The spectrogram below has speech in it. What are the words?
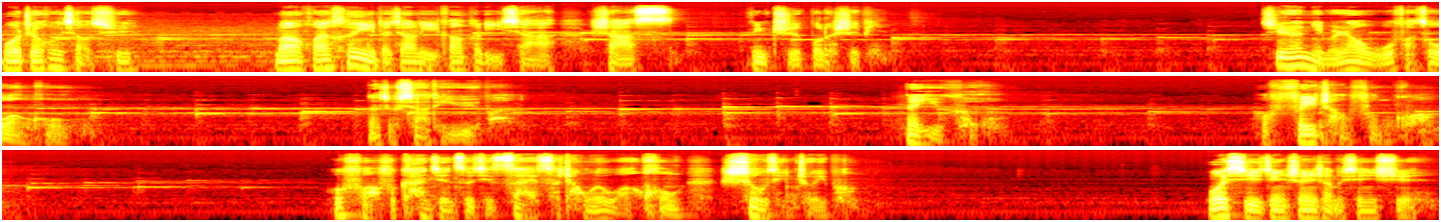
我折回小区，满怀恨意的将李刚和李霞杀死，并直播了视频。既然你们让我无法做网红，那就下地狱吧。那一刻，我非常疯狂。我仿佛看见自己再次成为网红，受尽追捧。我洗净身上的鲜血，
